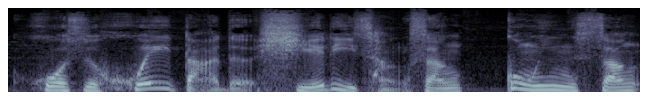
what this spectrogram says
或是辉达的协力厂商、供应商。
